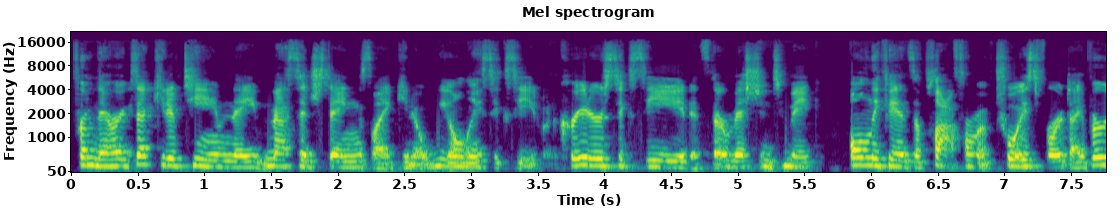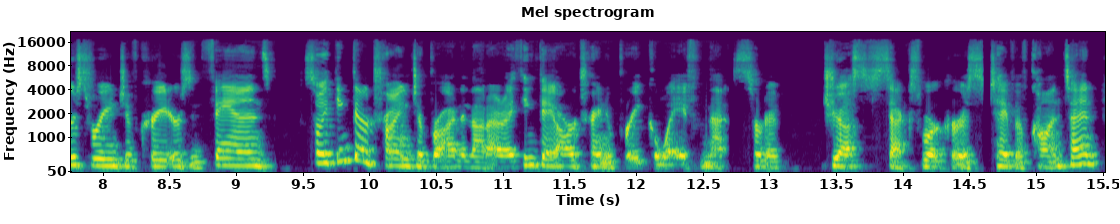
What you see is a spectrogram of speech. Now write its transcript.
From their executive team, they message things like, you know, we only succeed when creators succeed. It's their mission to make OnlyFans a platform of choice for a diverse range of creators and fans. So I think they're trying to broaden that out. I think they are trying to break away from that sort of just sex workers type of content.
